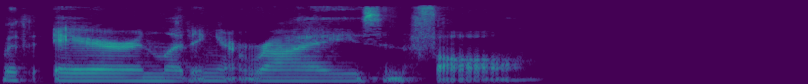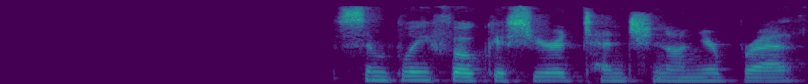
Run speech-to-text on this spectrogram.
with air and letting it rise and fall? Simply focus your attention on your breath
